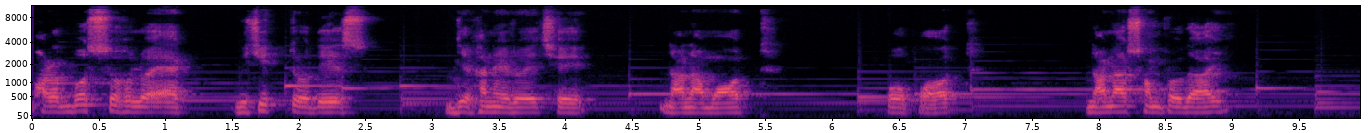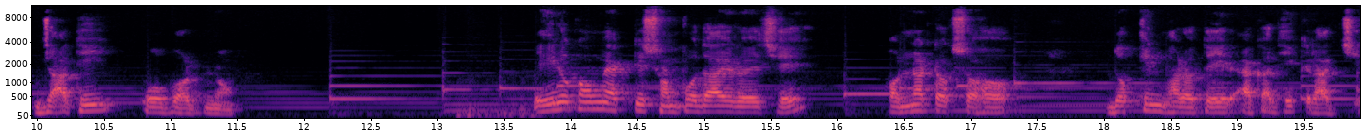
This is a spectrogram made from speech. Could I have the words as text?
ভারতবর্ষ হলো এক বিচিত্র দেশ, যেখানে রয়েছে নানা মত ও পথ, নানা সম্প্রদায়, জাতি ও বর্ণ। এইরকম একটি সম্প্রদায় রয়েছে কর্ণাটক সহ দক্ষিণ ভারতের একাধিক রাজ্যে।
